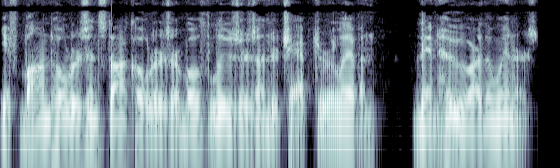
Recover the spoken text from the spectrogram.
if bondholders and stockholders are both losers under Chapter 11, then who are the winners?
